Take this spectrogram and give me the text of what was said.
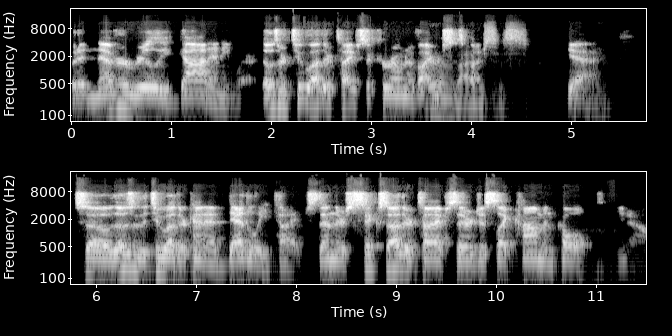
but it never really got anywhere. Those are two other types of coronaviruses. Coronaviruses. Yeah. So those are the two other kind of deadly types. Then there's six other types that are just like common cold, you know.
